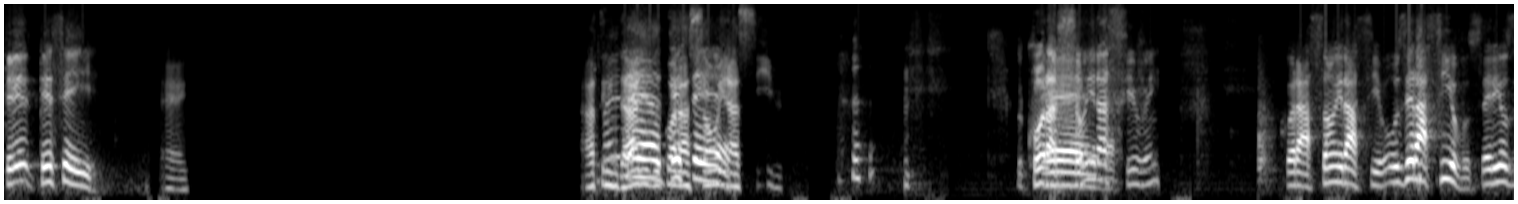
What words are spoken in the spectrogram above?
T TCI. É. A trindade é, do coração TCE. irascível. Do coração é... irascível, hein? Coração irascível. Os irascivos, seriam os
